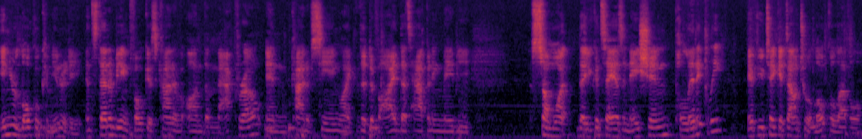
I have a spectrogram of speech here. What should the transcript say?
in your local community, instead of being focused kind of on the macro and kind of seeing like the divide that's happening maybe somewhat that you could say as a nation politically, if you take it down to a local level,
